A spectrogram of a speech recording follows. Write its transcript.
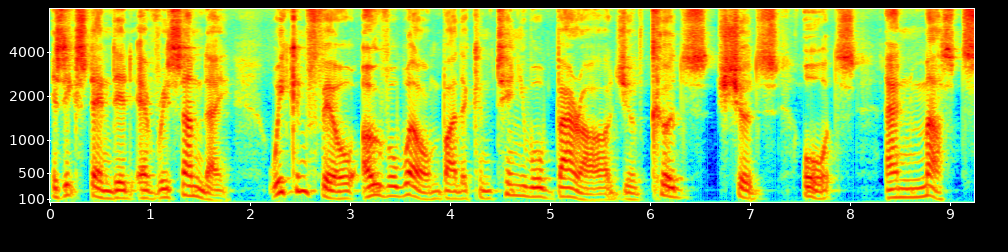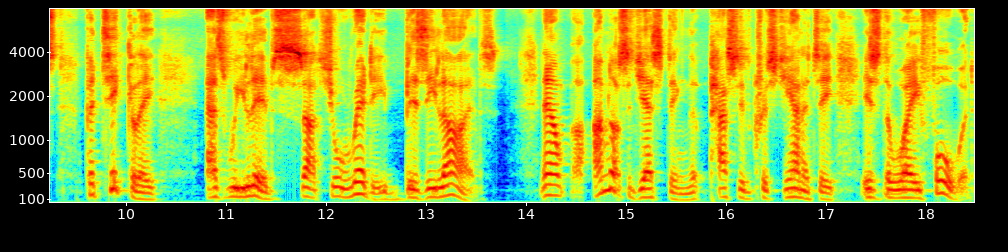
is extended every Sunday. We can feel overwhelmed by the continual barrage of coulds, shoulds, oughts, and musts, particularly as we live such already busy lives. Now, I'm not suggesting that passive Christianity is the way forward.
